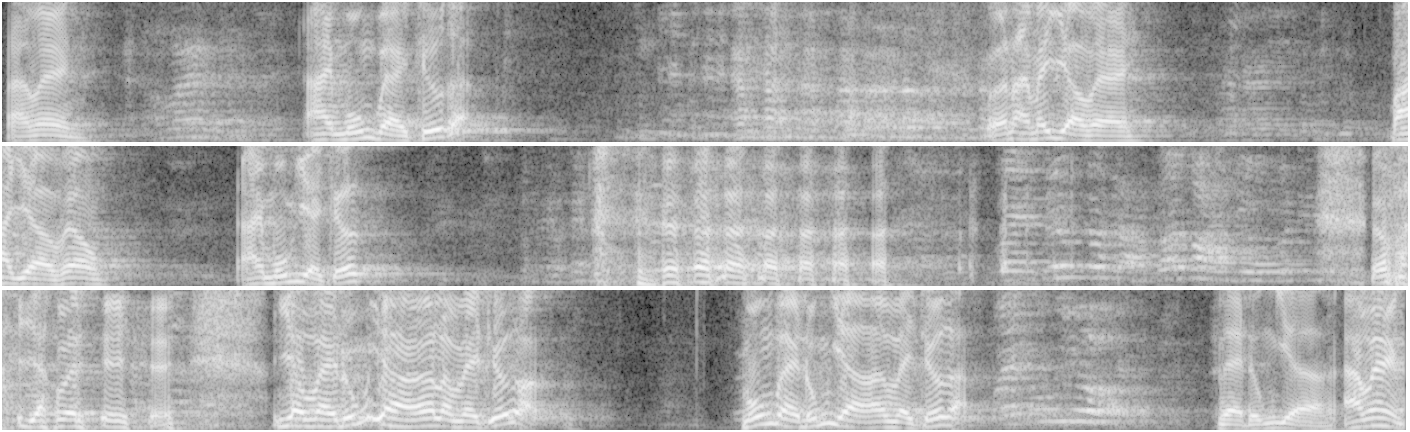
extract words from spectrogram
Amen. Ai muốn về trước á. Bữa nay mấy giờ về? 3 giờ phải không? Ai muốn về trước? Ba giờ mới đi. Giờ về đúng giờ là về trước ạ muốn về đúng giờ về trước ạ về đúng giờ. Amen.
